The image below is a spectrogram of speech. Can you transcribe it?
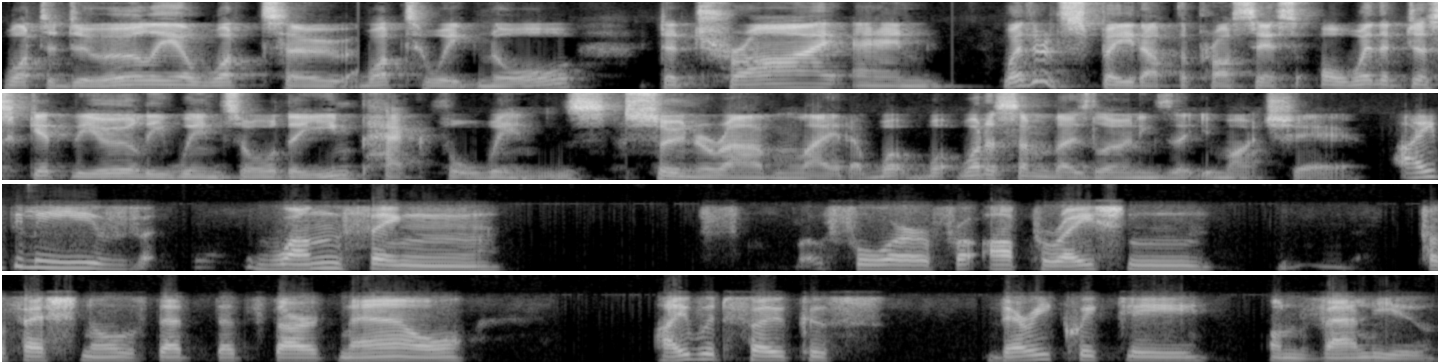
what to do earlier, what to what to ignore to try and whether it's speed up the process or whether just get the early wins or the impactful wins sooner rather than later. What, what, what are some of those learnings that you might share? I believe one thing for for operation professionals that that start now, I would focus very quickly on value,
